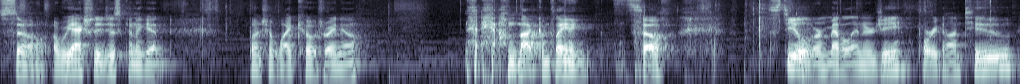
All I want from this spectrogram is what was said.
so are we actually just going to get a bunch of white coats right now? I'm not complaining. So, Steel or Metal Energy, Porygon 2,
